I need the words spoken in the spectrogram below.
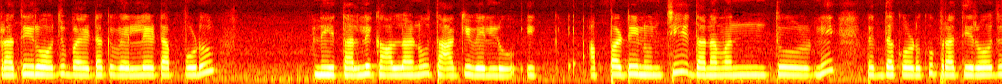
ప్రతిరోజు బయటకు వెళ్ళేటప్పుడు నీ తల్లి కాళ్ళను తాకి వెళ్ళు. అప్పటి నుంచి ధనవంతుని పెద్ద కొడుకు ప్రతిరోజు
